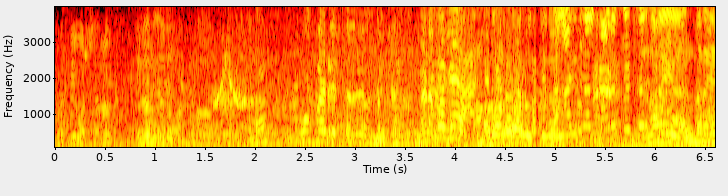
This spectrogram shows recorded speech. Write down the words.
ಪ್ರತಿ ವರ್ಷನೂ ನಿರಂತರ ಕಡೂರು ತಾಲೂಕಿನಲ್ಲಿ ಜನವರಿ ಒಂದನೇ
